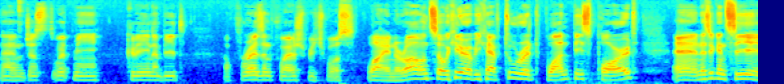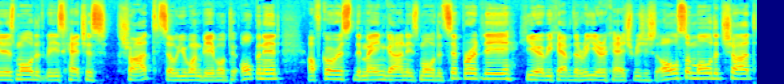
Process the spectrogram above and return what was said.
and just let me clean a bit of resin flash which was lying around. So here we have turret one piece part and as you can see it is molded with hatches shut so you won't be able to open it. Of course the main gun is molded separately. Here we have the rear hatch which is also molded shut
